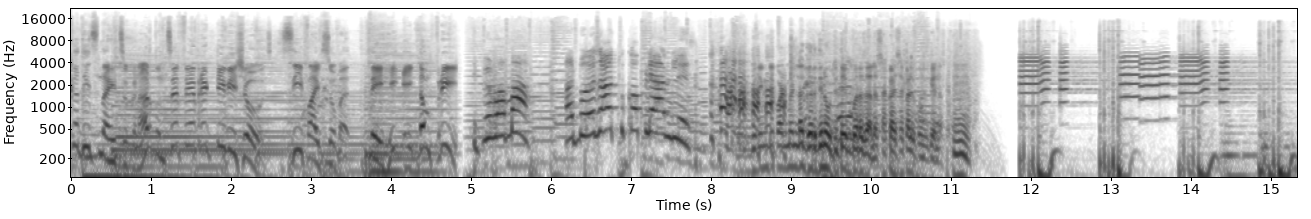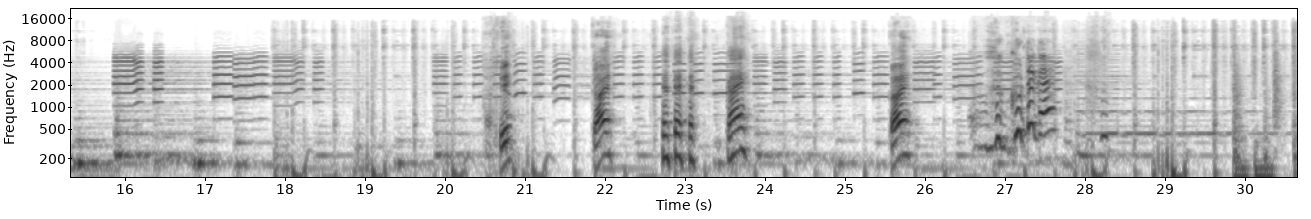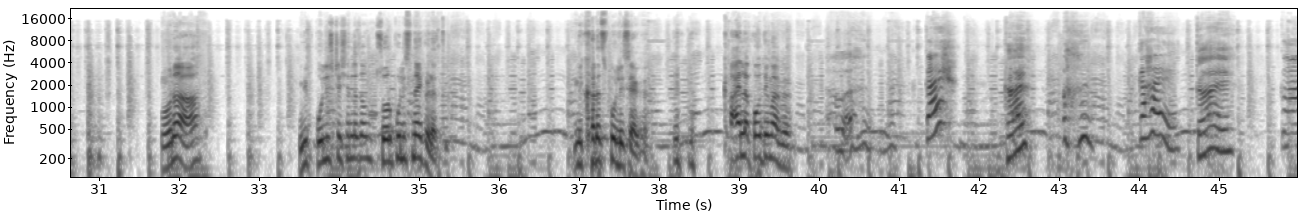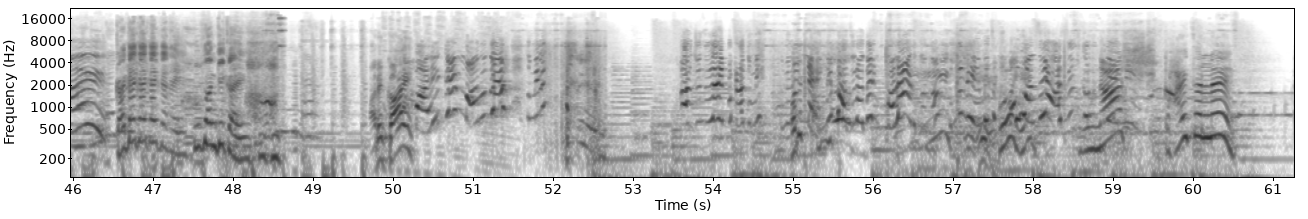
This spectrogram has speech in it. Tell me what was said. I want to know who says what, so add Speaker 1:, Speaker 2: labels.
Speaker 1: कधीच नाही चुकणार तुमचे favourite TV shows C five सोबत. तेही एकदम फ्री
Speaker 2: आज बरं जा तू कपडे आणलेस.
Speaker 3: बिलिंग डिपार्टमेंटला गर्दी नव्हती ते एक बरं झालं. सकाळी सकाळी फोन केला. हम्म. अरे काय?
Speaker 4: काय?
Speaker 3: काय?
Speaker 5: कुठं काय?
Speaker 3: हो ना? मी पोलीस स्टेशनला जाऊन चोर पोलीस नाही कळत. मी खरंच पोलीस आहे ग काय लपवते माग?
Speaker 5: काय?
Speaker 4: काय?
Speaker 5: काय?
Speaker 4: काय?
Speaker 5: काय?
Speaker 4: काय काय काय काय काय? तू सांग की काय?
Speaker 3: अरे काय?
Speaker 5: काय
Speaker 6: चाललंय?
